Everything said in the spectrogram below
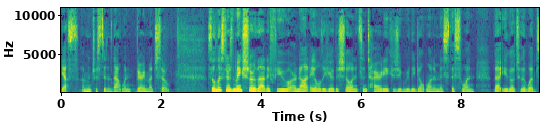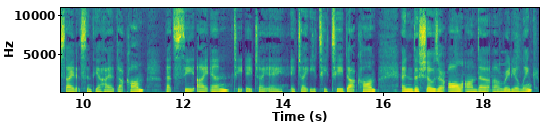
Yes, I'm interested in that one very much so. So, listeners, make sure that if you are not able to hear the show in its entirety because you really don't want to miss this one, that you go to the website at cinthiahiett.com. That's C I N T H I A H I E T T dot com. And the shows are all on the uh, radio link.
